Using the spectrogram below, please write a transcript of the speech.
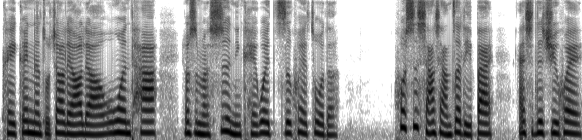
可以跟你的主教聊聊，问问他有什么事你可以为智慧做的，或是想想这礼拜安息的聚会，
